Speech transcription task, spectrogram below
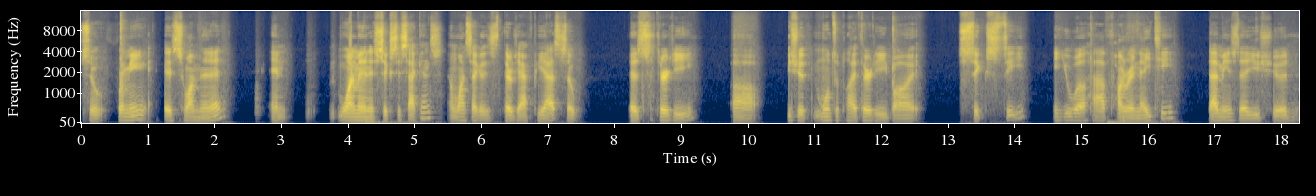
so for me it's one minute and one minute is 60 seconds and one second is 30 fps so it's 30 uh you should multiply 30 by 60 and you will have 180 that means that you should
